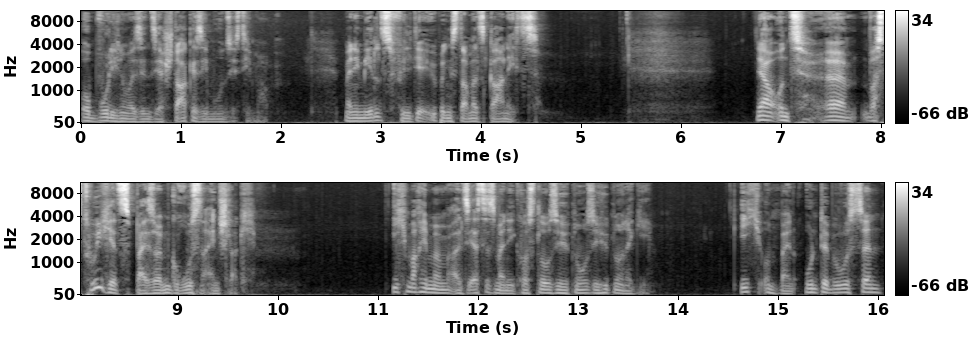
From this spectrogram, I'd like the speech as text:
Obwohl ich normalerweise ein sehr starkes Immunsystem habe. Meine Mädels fehlt ja übrigens damals gar nichts. Ja, und äh, was tue ich jetzt bei so einem großen Einschlag? Ich mache immer als erstes meine kostenlose Hypnose, Hypnoenergie. Ich und mein Unterbewusstsein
